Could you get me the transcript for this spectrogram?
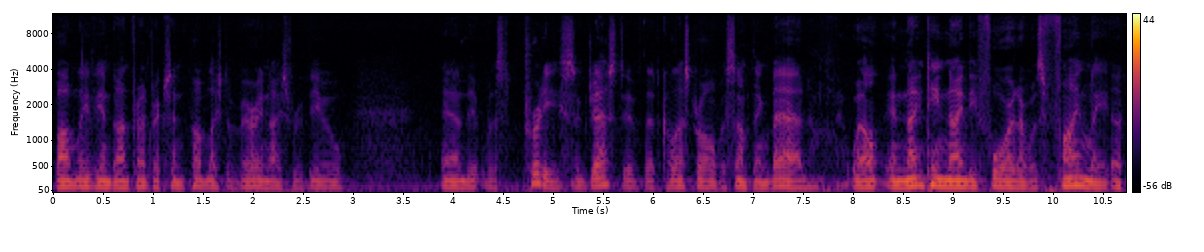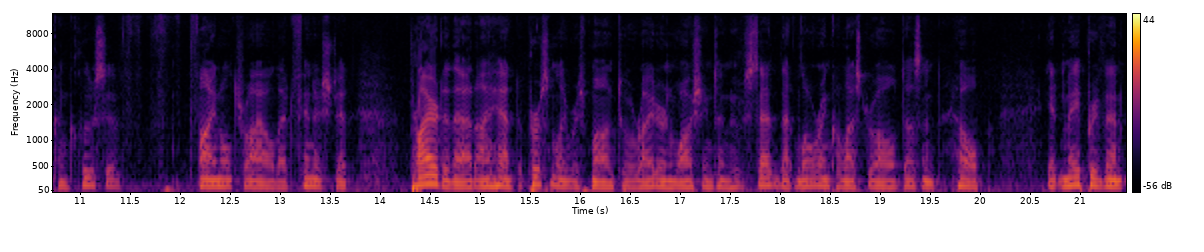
Bob Levy and Don Fredrickson published a very nice review, and it was pretty suggestive that cholesterol was something bad. Well, in 1994, there was finally a conclusive final trial that finished it. Prior to that, I had to personally respond to a writer in Washington who said that lowering cholesterol doesn't help. It may prevent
